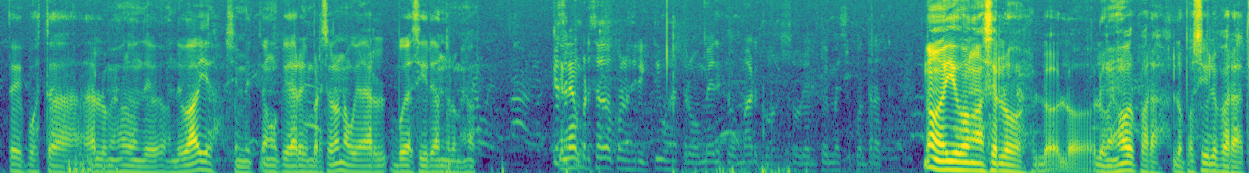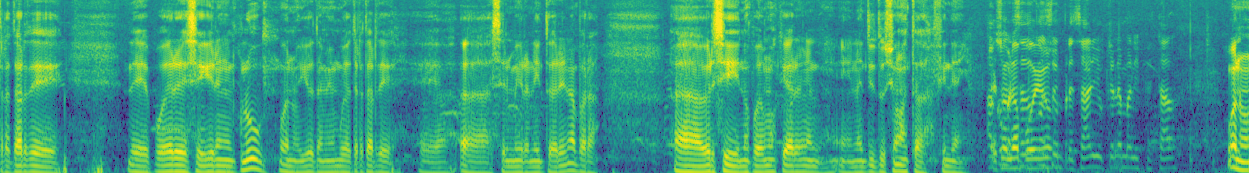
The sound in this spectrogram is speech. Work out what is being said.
estoy dispuesta a dar lo mejor donde, donde vaya. Si me tengo que quedar en Barcelona, voy a, dar, voy a seguir dando lo mejor. ¿Qué se ha conversado con los directivos hasta el momento, Marcos, sobre el tema de su contrato? No, ellos van a hacer lo, lo, lo, lo mejor, para lo posible para tratar de, de, poder seguir en el club. Bueno, yo también voy a tratar de eh, hacer mi granito de arena para a ver si nos podemos quedar en, en la institución hasta fin de año. ¿Ha conversado con su empresario? ¿Qué le ha manifestado? Bueno,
